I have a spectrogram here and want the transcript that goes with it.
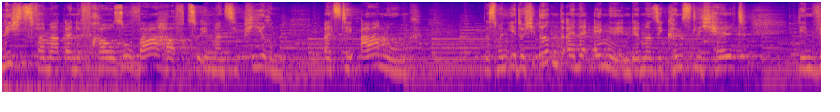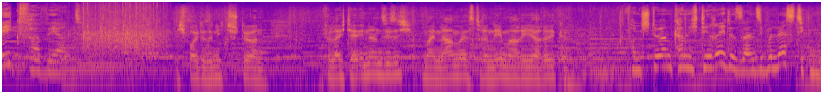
Nichts vermag eine Frau so wahrhaft zu emanzipieren, als die Ahnung, dass man ihr durch irgendeine Enge, in der man sie künstlich hält, den Weg verwehrt. Ich wollte Sie nicht stören. Vielleicht erinnern Sie sich, mein Name ist René Maria Rilke. Von Stören kann nicht die Rede sein, sie belästigen.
